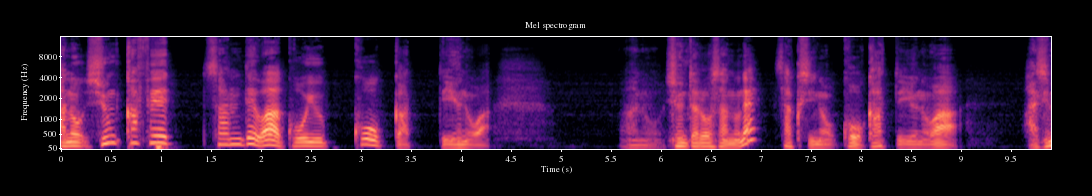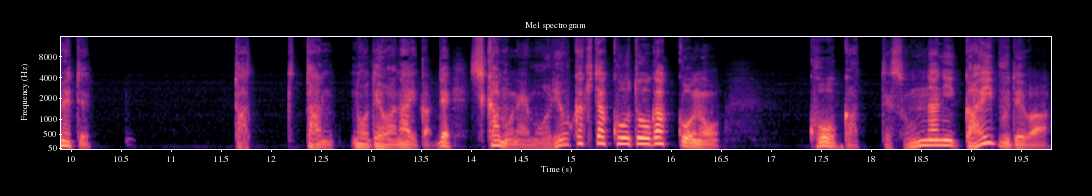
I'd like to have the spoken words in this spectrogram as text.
あの、旬カフェさんでは、こういう効果っていうのは、あの、俊太郎さんのね、作詞の効果っていうのは、初めてだったのではないか。で、しかもね、盛岡北高等学校の効果ってそんなに外部では、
